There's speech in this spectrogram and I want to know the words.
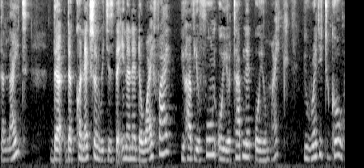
the light, the, the connection, which is the internet, the Wi-Fi, you have your phone or your tablet or your mic, you're ready to go.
